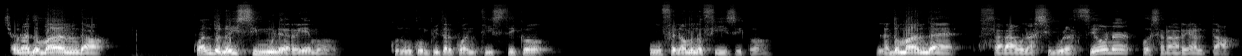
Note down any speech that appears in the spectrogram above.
c'è una domanda, quando noi simuleremo con un computer quantistico un fenomeno fisico, la domanda è sarà una simulazione o sarà realtà?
